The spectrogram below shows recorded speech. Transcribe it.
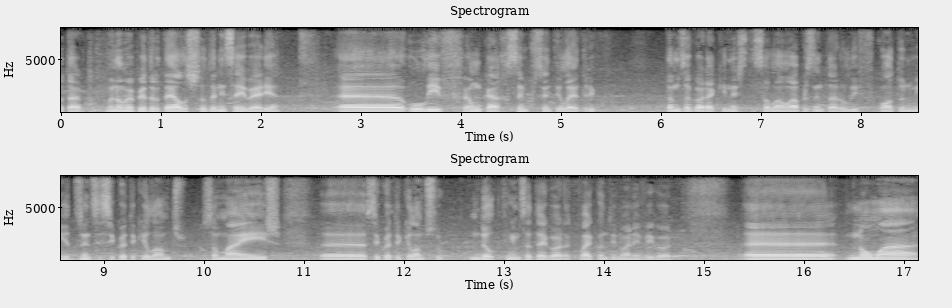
Boa tarde, meu nome é Pedro Teles, sou da Nissan Ibéria. Uh, o Leaf é um carro 100% elétrico. Estamos agora aqui neste salão a apresentar o Leaf com autonomia de 250 km. São mais uh, 50 km do modelo que tínhamos até agora, que vai continuar em vigor. Uh, não há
